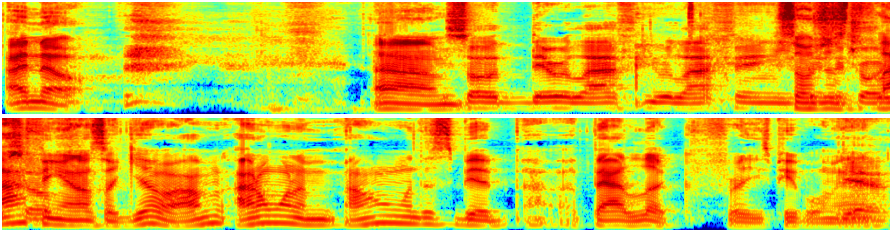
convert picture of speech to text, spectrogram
I know. so they were laughing. You were laughing. You So I was just control laughing, and. I was like, "Yo, I'm. I don't want to. I don't want this to be a, a bad look for these people, man." Yeah.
